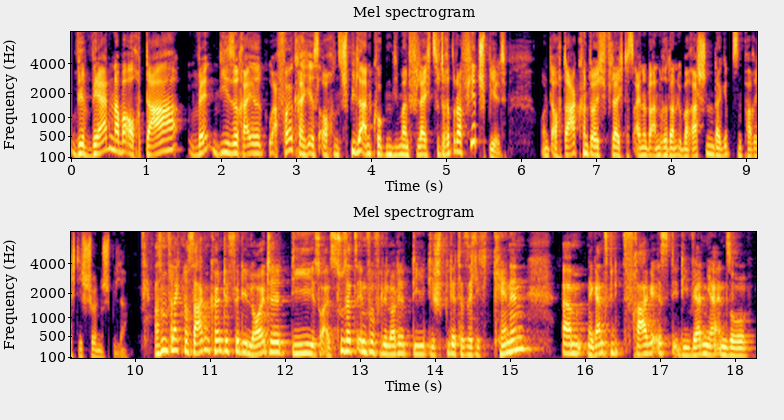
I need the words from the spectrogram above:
Wir werden aber auch da, wenn diese Reihe erfolgreich ist, auch uns Spiele angucken, die man vielleicht zu dritt oder viert spielt. Und auch da könnt ihr euch vielleicht das eine oder andere dann überraschen. Da gibt es ein paar richtig schöne Spiele. Was man vielleicht noch sagen könnte für die Leute, die, so als Zusatzinfo für die Leute, die die Spiele tatsächlich kennen, ähm, eine ganz beliebte Frage ist, die, die werden ja in so,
